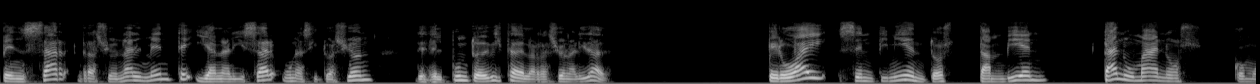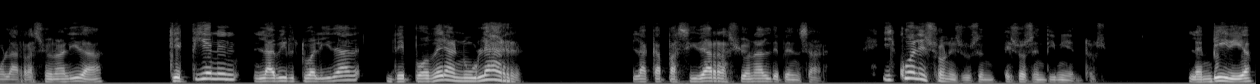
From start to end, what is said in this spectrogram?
pensar racionalmente y analizar una situación desde el punto de vista de la racionalidad. Pero hay sentimientos también tan humanos como la racionalidad, que tienen la virtualidad de poder anular la capacidad racional de pensar. ¿Y cuáles son esos, esos sentimientos? La envidia,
